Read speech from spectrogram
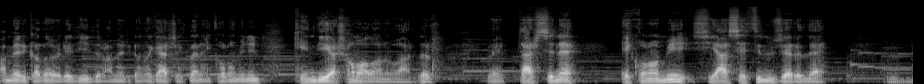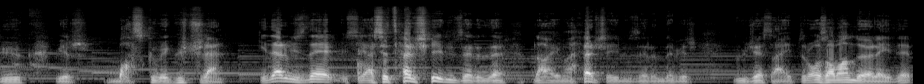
Amerika'da öyle değildir. Amerika'da gerçekten ekonominin kendi yaşam alanı vardır ve tersine ekonomi siyasetin üzerine büyük bir baskı ve güçlen gider bizde siyaset her şeyin üzerinde daima her şeyin üzerinde bir güce sahiptir. O zaman da öyleydi.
